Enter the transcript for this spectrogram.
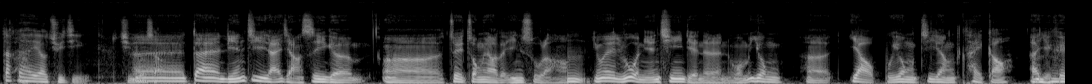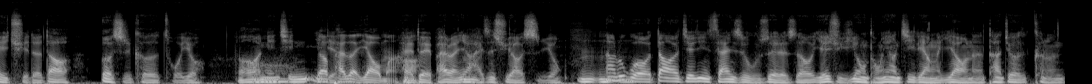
大概要取几？呃，但年纪来讲是一个呃最重要的因素了哈。嗯，因为如果年轻一点的人，我们用呃药不用剂量太高，啊，也可以取得到二十颗左右。哦，年轻要排卵药嘛？哎，对，排卵药还是需要使用。嗯，那如果到接近三十五岁的时候，也许用同样剂量的药呢，它就可能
